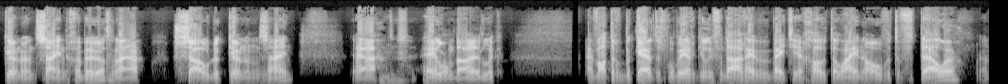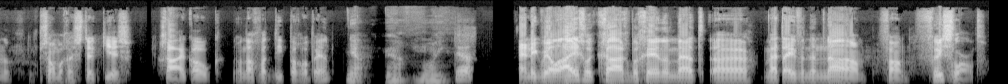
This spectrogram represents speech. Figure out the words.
kunnen zijn gebeurd. Nou ja, zouden kunnen zijn. Ja, het is heel onduidelijk. En wat er bekend is, probeer ik jullie vandaag even een beetje in grote lijnen over te vertellen. En op sommige stukjes ga ik ook er nog wat dieper op in. Ja, ja, mooi. En ik wil eigenlijk graag beginnen met, eh, met even de naam van Friesland.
